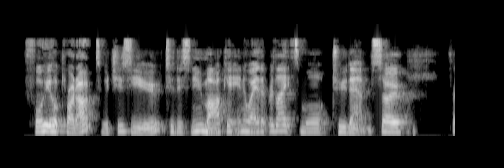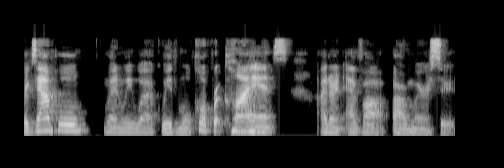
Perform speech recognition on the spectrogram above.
for your product, which is you, to this new market in a way that relates more to them. So, for example, when we work with more corporate clients, I don't ever um, wear a suit.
